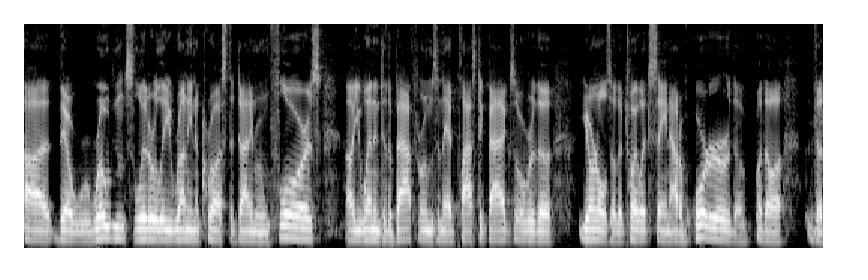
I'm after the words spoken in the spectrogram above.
Uh, there were rodents literally running across the dining room floors. Uh, you went into the bathrooms and they had plastic bags over the urinals or the toilets saying out of order. The the the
